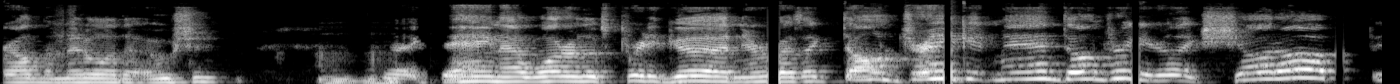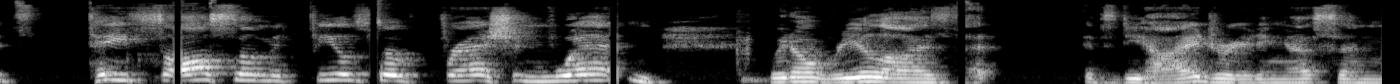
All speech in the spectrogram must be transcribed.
we're out in the middle of the ocean Mhm. Like dang that water looks pretty good and everybody's like don't drink it man don't drink it you're like shut up It tastes awesome. It feels so fresh and wet. And we don't realize that it's dehydrating us. And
